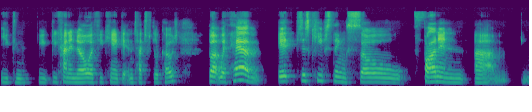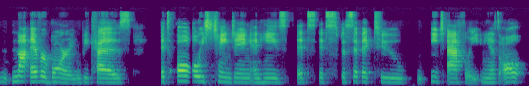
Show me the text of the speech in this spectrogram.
You can you, you kind of know if you can't get in touch with your coach. But with him, it just keeps things so fun and um, not ever boring because it's always changing and he's it's it's specific to each athlete and he has all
